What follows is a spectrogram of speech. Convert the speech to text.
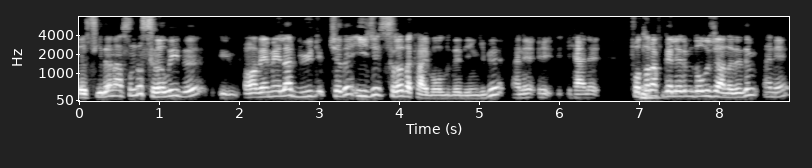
Eskiden aslında sıralıydı. AVM'ler büyüdükçe de iyice sıra da kayboldu dediğin gibi. Hani e, yani fotoğraf galerim dolacağına dedim hani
